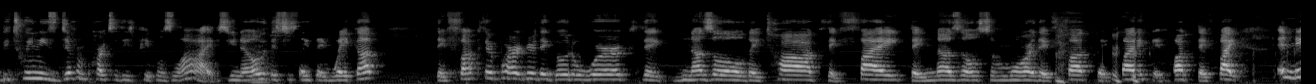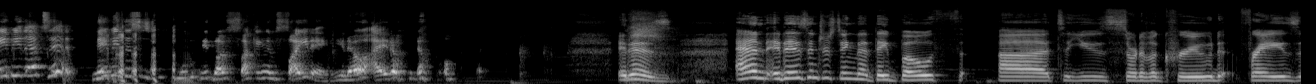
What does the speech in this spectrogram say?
between these different parts of these people's lives. You know, yes. it's just like they wake up, they fuck their partner, they go to work, they nuzzle, they talk, they fight, they nuzzle some more, they fuck, they fight, they fuck, they fight. And maybe that's it. Maybe this is a movie about fucking and fighting. You know, I don't know. It is. And it is interesting that they both uh to use sort of a crude phrase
